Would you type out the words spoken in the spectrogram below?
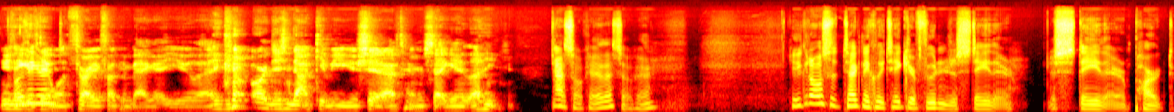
You think they if they won't throw your fucking bag at you, like, or just not give you your shit after a second, like, That's okay. That's okay. You could also technically take your food and just stay there. Just stay there, parked.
